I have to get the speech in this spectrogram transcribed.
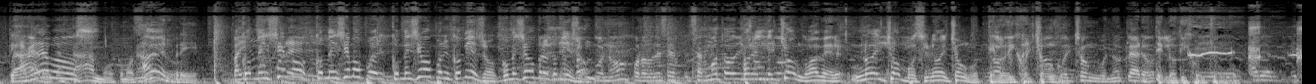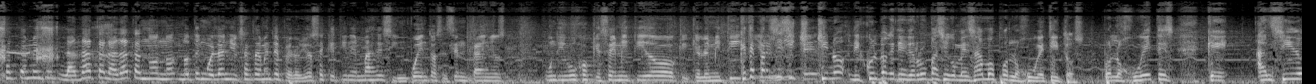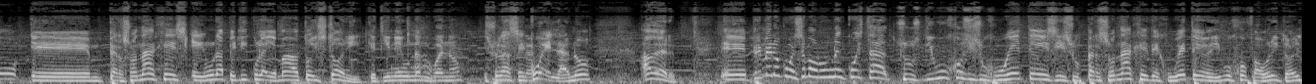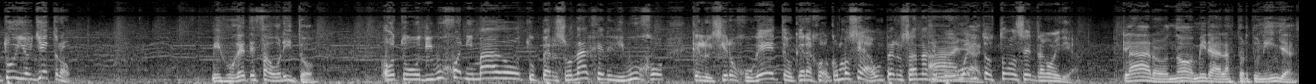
Claro, estamos, como siempre. Comencemos, comencemos, por, el, comencemos por el comienzo. Comencemos por, el, comienzo. chongo, ¿no? Por donde se, armó todo el Por el del chongo, a ver. No el chombo, sino el chongo. Te lo dijo el chongo. El chongo, ¿no? Claro. Te lo dijo el chongo. Eh, a ver, exactamente, la data, la data, no, no, no tengo el año exactamente, pero yo sé que tiene más de 50 o 60 años un dibujo que se ha emitido, que, que lo emití. ¿Qué te parece si, Chino, disculpa que te interrumpa, si comenzamos por los juguetitos? Por los juguetes que han sido eh, personajes en una película llamada Toy Story, que tiene una. Ah, bueno. Es una secuela, ¿no? A ver, eh, primero comencemos con una encuesta, sus dibujos y sus juguetes y sus personajes de juguete o dibujo favorito. El tuyo, Yetro. Mi juguete favorito. O tu dibujo animado, tu personaje de dibujo que lo hicieron juguete o que era como sea, un personaje, ah, igualitos todos entran hoy día. Claro, no, mira, las tortuninjas.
